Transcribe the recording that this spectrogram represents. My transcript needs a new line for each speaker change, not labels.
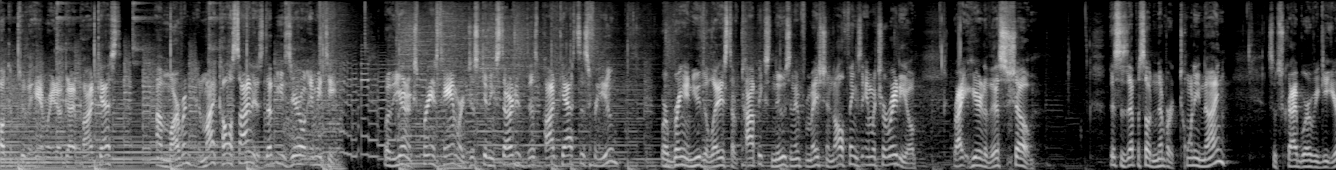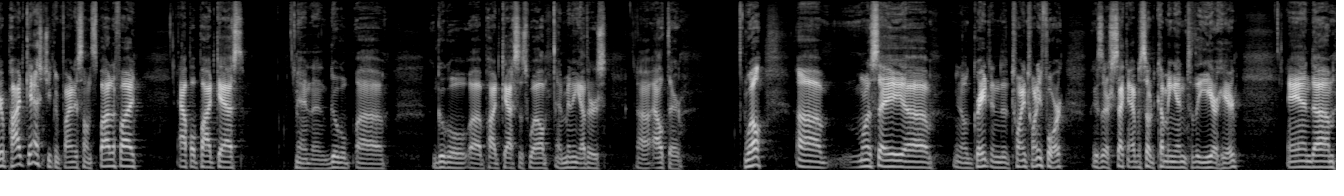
Welcome to the Ham Radio Guy podcast. I'm Marvin and my call sign is W0MET. Whether you're an experienced ham or just getting started, this podcast is for you. We're bringing you the latest of topics, news, and information and all things amateur radio right here to this show. This is episode number 29. Subscribe wherever you get your podcast. You can find us on Spotify, Apple Podcast, and, and Google uh, Google uh, Podcasts as well, and many others uh, out there. Well, I want to say uh, you know great into 2024. This is our second episode coming into the year here, and um,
